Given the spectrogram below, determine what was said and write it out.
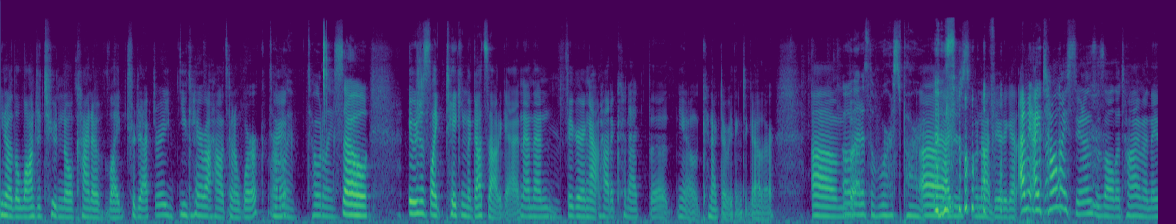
you know the longitudinal kind of like trajectory. You care about how it's gonna work, right? Totally. Totally. So it was just like taking the guts out again and then figuring out how to connect the you know connect everything together. Um, Oh, but, that is the worst part. uh, I just would not do it again. I mean, I tell my students this all the time, and they,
